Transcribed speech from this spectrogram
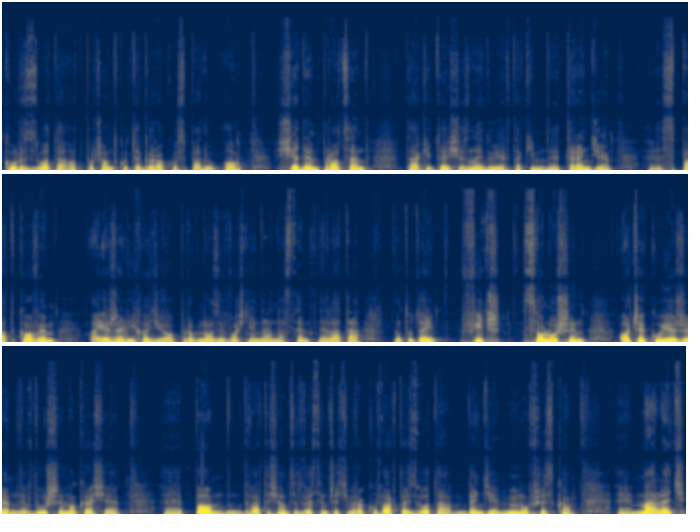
kurs złota od początku tego roku spadł o 7%, tak i tutaj się znajduje w takim e, trendzie e, spadkowym, a jeżeli chodzi o prognozy właśnie na następne lata, no tutaj Fitch Solution oczekuje, że w dłuższym okresie po 2023 roku wartość złota będzie mimo wszystko e, maleć.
